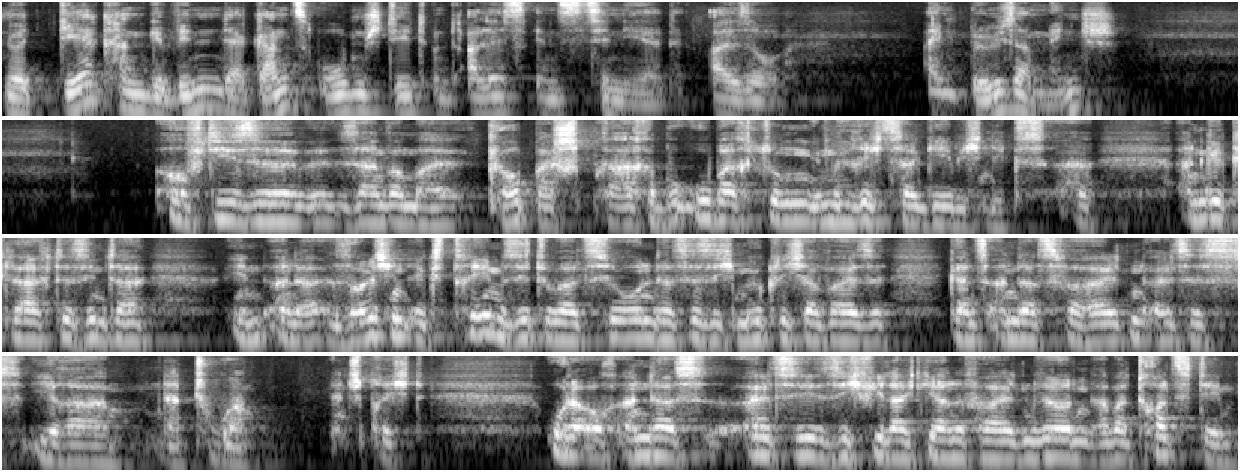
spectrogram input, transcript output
Nur der kann gewinnen, der ganz oben steht und alles inszeniert. Also ein böser Mensch? Auf diese, sagen wir mal, Körpersprache, Beobachtungen im Gerichtssaal gebe ich nichts. Angeklagte sind da in einer solchen Extremsituation, dass sie sich möglicherweise ganz anders verhalten, als es ihrer Natur entspricht. Oder auch anders, als sie sich vielleicht gerne verhalten würden. Aber trotzdem,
